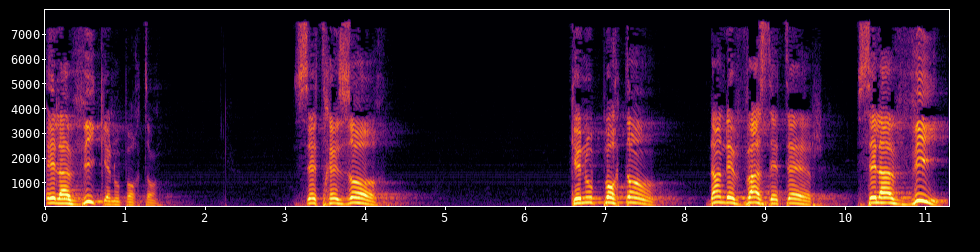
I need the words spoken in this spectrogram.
est la vie que nous portons, ces trésors que nous portons dans des vases de terre, c'est la vie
